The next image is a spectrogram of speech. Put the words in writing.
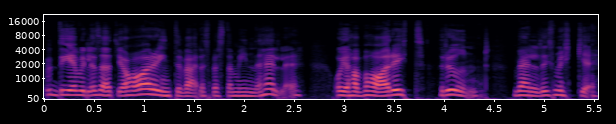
det vill jag säga att jag har inte världens bästa minne heller. Och jag har varit runt väldigt mycket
